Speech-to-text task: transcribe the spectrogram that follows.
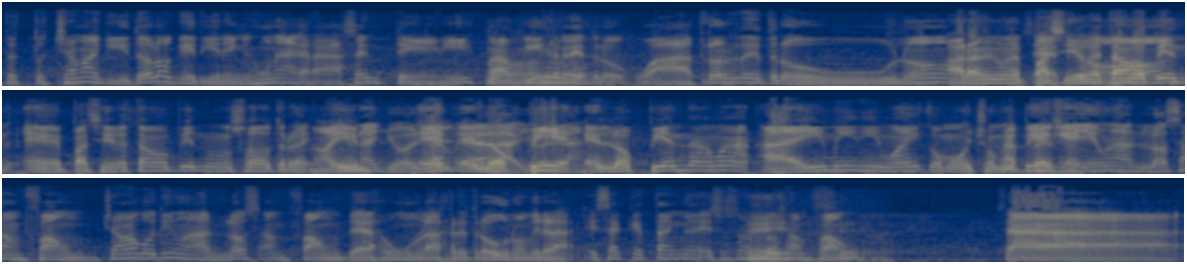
Estos chamaquitos lo que tienen es una grasa en tenis, papi, No, no. retro 4, retro 1. Ahora mismo en el O sea, pasillo que estamos viendo, en el pasillo que estamos viendo nosotros, hay en, una Jordan, en- mira, en los la pies, Jordan. en los pies nada más, ahí mínimo hay como 8 mil Papi, aquí hay unas Lost and Found. Un chamaco tiene unas Lost and Found de las 1, las Retro 1. Mira, esas que están, esos son Sí, Lost and Found. O sea,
